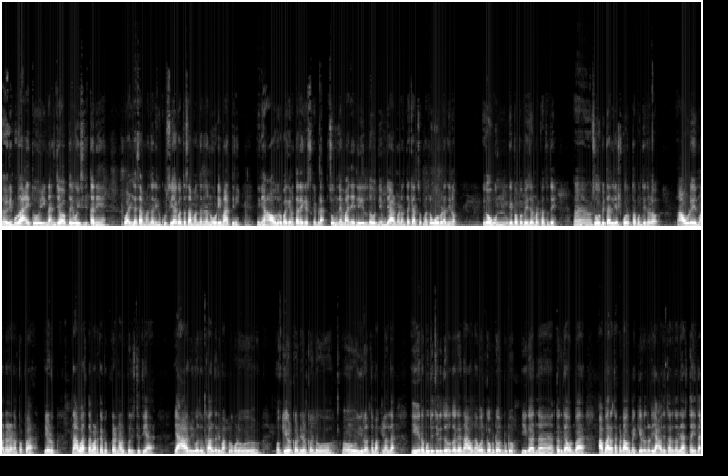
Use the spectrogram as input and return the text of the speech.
ಸರಿ ಬಿಡು, ಆಯಿತು. ಈಗ ನನ್ನ ಜವಾಬ್ದಾರಿ ವಹಿಸಿದ್ದಾನೆ ಒಳ್ಳೆ ಸಂಬಂಧ, ನೀನು ಖುಷಿಯಾಗುವಂಥ ಸಂಬಂಧನ ನಾನು ನೋಡಿ ಮಾಡ್ತೀನಿ. ನೀನು ಯಾವುದ್ರ ಬಗ್ಗೆನೂ ತಲೆಗೆಡ್ಸ್ಕೊಬೇಡ ಸುಮ್ಮನೆ ಮನೇಲಿ ಇಲ್ದವ್ರು ನಿಮ್ಮದೇ ಹಾಳು ಮಾಡೋಂಥ ಕೆಲಸಕ್ಕೆ ಮಾತ್ರ ಹೋಗ್ಬೇಡ ನೀನು. ಈಗ ಅವ್ನಿಗೆ ಪಾಪ ಬೇಜಾರು ಮಾಡ್ಕೊತದೆ. ಶೋಭಿತಾ ಅಲ್ಲಿ ಎಷ್ಟು ಕೊರಗ್ತಾ ಕುಂತಿದ್ದಾಳೋ. ಅವಳು ಏನು ಮಾಡೋಣ ಪಾಪ? ಹೇಳು. ನಾವು ಅರ್ಥ ಮಾಡ್ಕೋಬೇಕು ಕಣ್ಣ ಅವಳ ಪರಿಸ್ಥಿತಿಯ. ಯಾರು ಇವತ್ತಿನ ಕಾಲದಲ್ಲಿ ಮಕ್ಳುಗಳು ಕೇಳ್ಕೊಂಡು ಹೇಳ್ಕೊಂಡು ಇರೋಂಥ ಮಕ್ಕಳಲ್ಲ ಏನೋ ಬುದ್ಧಿ ತಿಳಿದೋದಾಗ ನಾವು ನಾವು ಅನ್ಕೊಬಿಟ್ಟು ಅಂದ್ಬಿಟ್ಟು ಈಗ ಅದನ್ನ ತೆಗೆದು ಅವ್ರ ಬಾ, ಆ ಭಾರ ತಗೊಂಡು ಅವ್ರ ಮೇಲೆ ಕೇಳೋದ್ರಲ್ಲಿ ಯಾವುದೇ ಥರದಲ್ಲಿ ಅರ್ಥ ಇಲ್ಲ.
